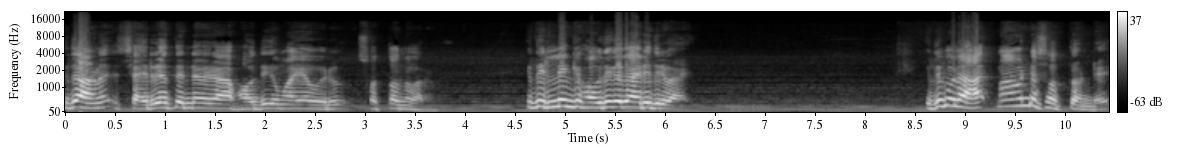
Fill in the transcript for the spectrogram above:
ഇതാണ് ശരീരത്തിന്റെ ഒരു ഭൗതികമായ ഒരു സ്വത്തെന്ന് പറയുന്നത്. ഇതില്ലെങ്കിൽ ഭൗതിക ദാരിദ്ര്യമായി ഇതുപോലെ ആത്മാവിന്റെ സ്വത്തുണ്ട്.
